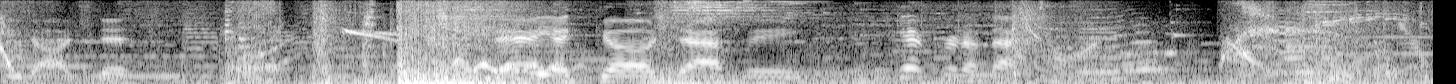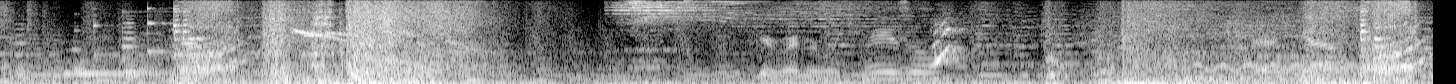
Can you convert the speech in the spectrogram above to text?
He dodged it. There you go, Daffy. Get rid of that taunt. Get rid of Witch Hazel. There we go.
